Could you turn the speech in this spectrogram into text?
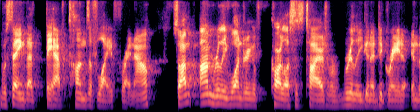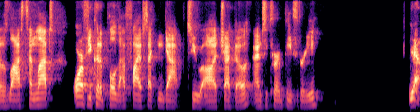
was saying that they have tons of life right now. So I'm I'm really wondering if Carlos's tires were really going to degrade in those last ten laps, or if you could have pulled that five second gap to uh, Checo and secured P three. Yeah,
